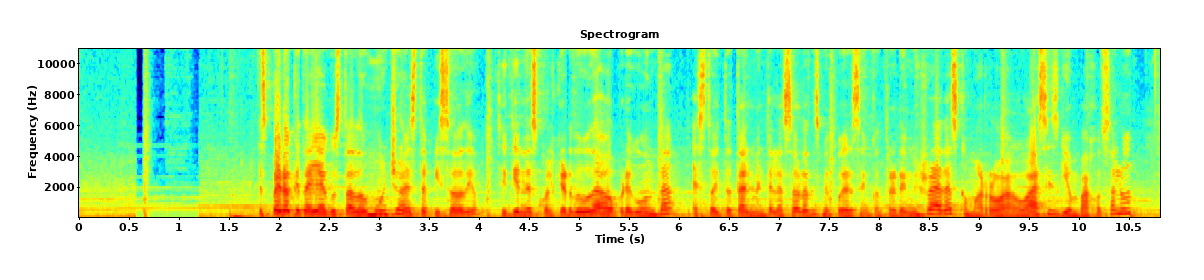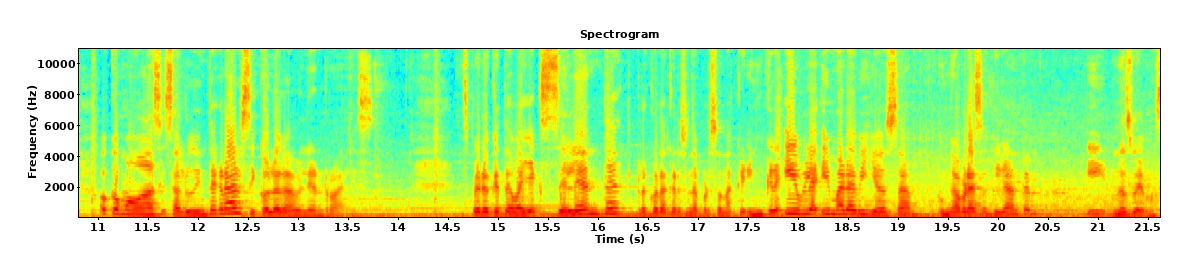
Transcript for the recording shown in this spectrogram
Espero que te haya gustado mucho este episodio. Si tienes cualquier duda o pregunta, estoy totalmente a las órdenes. Me puedes encontrar en mis redes como arroba oasis-salud o como oasis salud integral, psicóloga Belén Roales. Espero que te vaya excelente. Recuerda que eres una persona increíble y maravillosa. Un abrazo gigante y nos vemos.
